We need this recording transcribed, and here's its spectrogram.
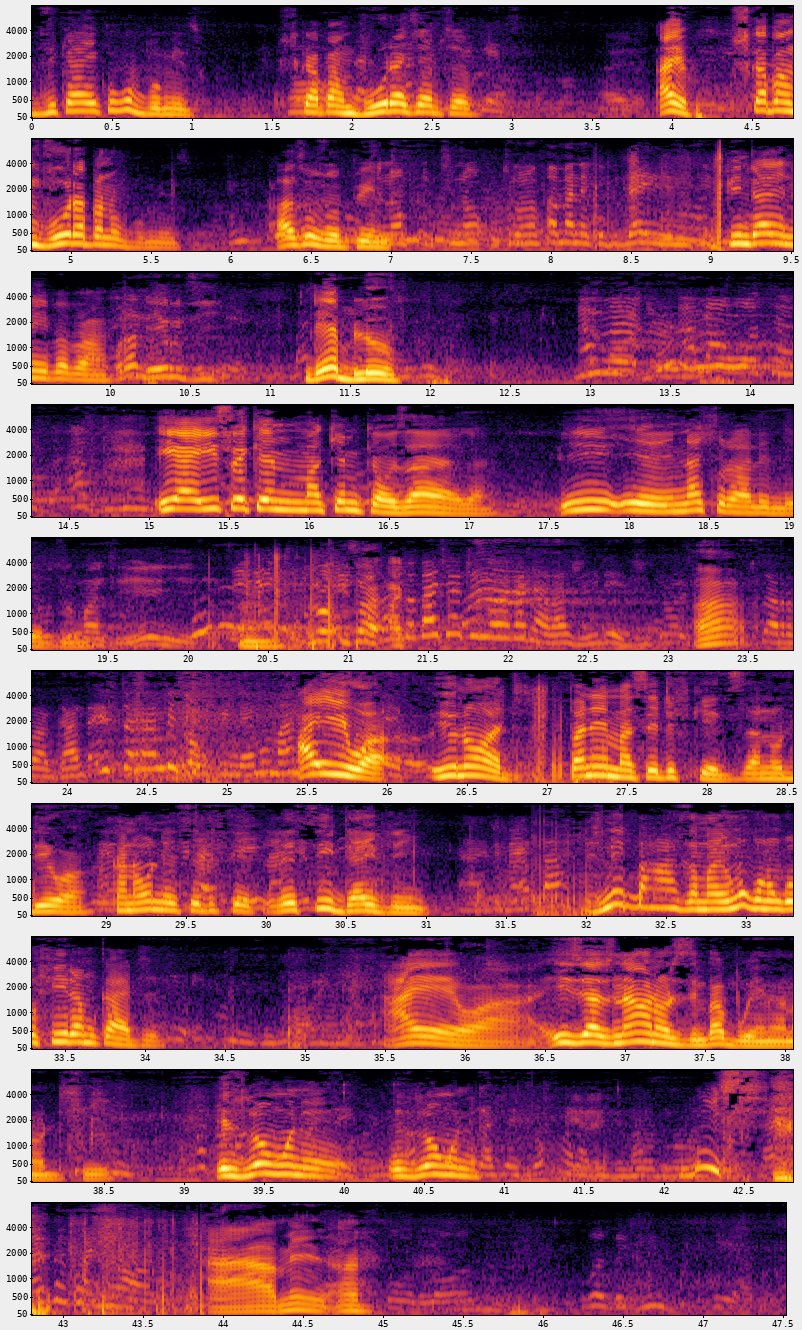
dzikai kukubvumidzwa kusvika pamvura chaipo chaipo. Aiwa kusvika pamvura panobvumidzwa asi uzopinda. Pindai neipapa ndeyeblue iyi aiiswe makemicals aya ka I- i- naturally ndeblu baba chacho novakati havazvide izvi ah? Aiwa you know what? Pane macertificates anodiwa. Kana une certificate resea diving. zvine basa mai unogona kungofira mukati. Aiwa izvi hazvina kana kuti zimbabwen kana kuti chii as long une as long une Ish. ah man ah.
